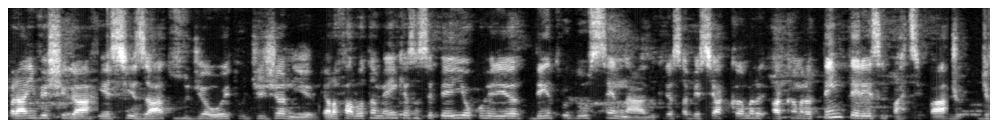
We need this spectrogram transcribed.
para investigar esses atos do dia 8 de janeiro. Ela falou também que essa CPI ocorreria dentro do Senado. Eu queria saber se a Câmara, a Câmara tem interesse em participar, de, de,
